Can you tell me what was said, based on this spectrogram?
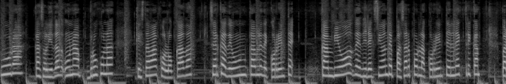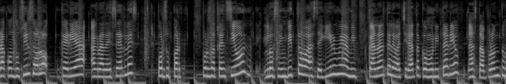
pura casualidad una brújula que estaba colocada cerca de un cable de corriente cambió de dirección de pasar por la corriente eléctrica para conducir solo quería agradecerles por su por su atención los invito a seguirme a mi canal Telebachirato Comunitario. Hasta pronto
